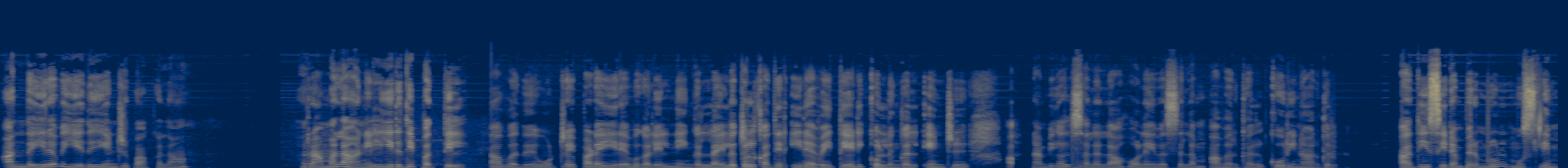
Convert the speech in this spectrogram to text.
அந்த இரவு எது என்று பார்க்கலாம். ரமலானில் இறுதி பத்தில் அதாவது ஒற்றைப்படை இரவுகளில் நீங்கள் லைலத்துல் கதிர் இரவை தேடிக்கொள்ளுங்கள் என்று நபிகள் சல்லல்லாஹ் ஒலைவசல்லம் அவர்கள் கூறினார்கள். ஹதீஸ் இடம்பெறும் நூல் முஸ்லிம்.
